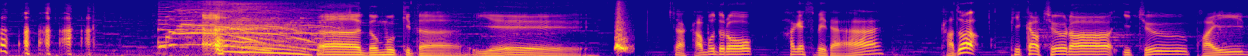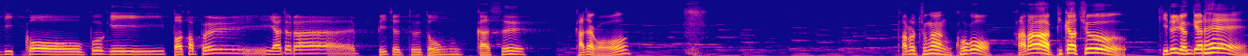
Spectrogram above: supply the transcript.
아 너무 웃기다. 예 자 가보도록 하겠습니다. 가자! 피카츄라 이츄 바이리 꼬부기 버섯풀 야도라 비저트 돈가스. 가자고. 바로 중앙 고고. 가라 피카츄! 길을 연결해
